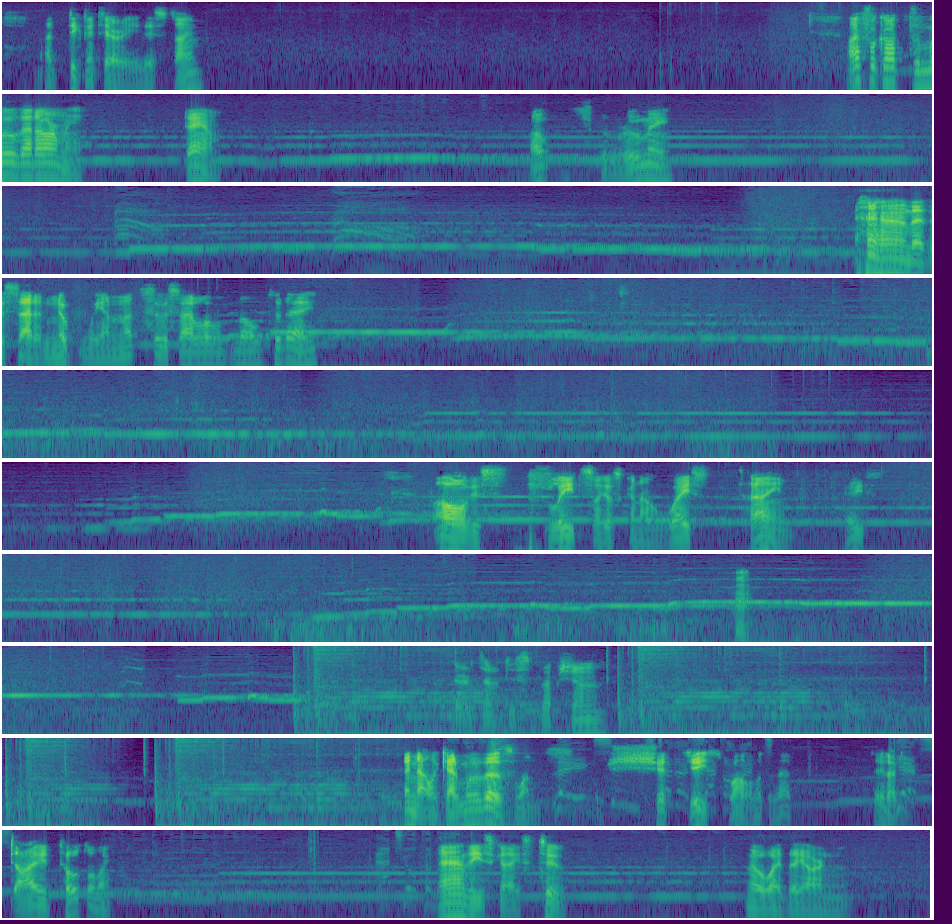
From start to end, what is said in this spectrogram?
a dignitary this time. I forgot to move that army. Damn. Oh, screw me. they decided, nope, we are not suicidal today. All these fleets are just gonna waste time. Jeez. Disruption. And now we can't move those ones. Shit, jeez, wow, look at that. They like died totally. And these guys too. No way, they are in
